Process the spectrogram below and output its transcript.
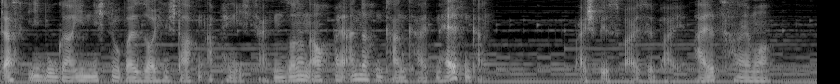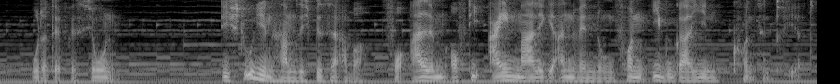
dass Ibogain nicht nur bei solchen starken Abhängigkeiten, sondern auch bei anderen Krankheiten helfen kann. Beispielsweise bei Alzheimer oder Depressionen. Die Studien haben sich bisher aber vor allem auf die einmalige Anwendung von Ibogain konzentriert.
